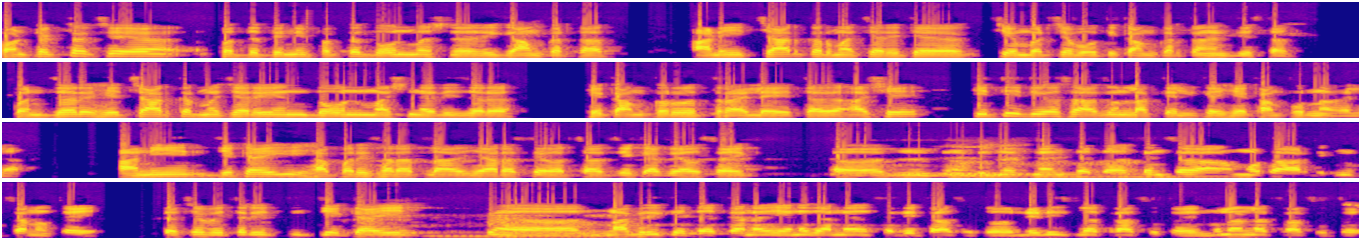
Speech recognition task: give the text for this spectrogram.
कॉन्ट्रॅक्टरच्या पद्धतीने फक्त दोन मशिनरी काम करतात आणि चार कर्मचारी त्या चेंबरच्या भोवती काम करताना दिसतात. पण जर हे चार कर्मचारी दोन मशिनरी जर हे काम करत राहिले तर असे किती दिवस अजून लागतील की हे काम पूर्ण व्हायला? आणि जे काही ह्या परिसरातला या रस्त्यावरचा जे काही व्यावसायिक बिझनेसमॅन होता त्यांचं मोठं आर्थिक नुकसान होत आहे त्याच्या व्यतिरिक्त जे काही नागरिक येतात त्यांना येणं जाण्यासाठी त्रास होतो लेडीजला त्रास होतोय मुलांना त्रास होतोय.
